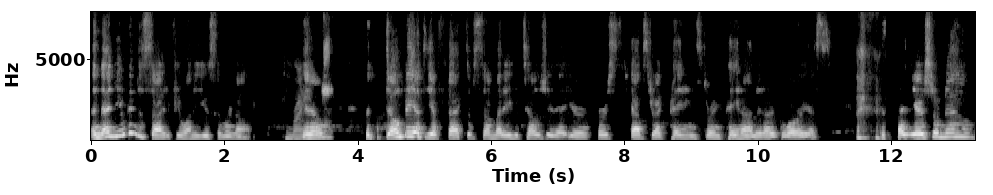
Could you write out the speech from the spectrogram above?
And then you can decide if you want to use them or not. Right. You know, but don't be at the effect of somebody who tells you that your first abstract paintings throwing paint on it are glorious. 10 years from now,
